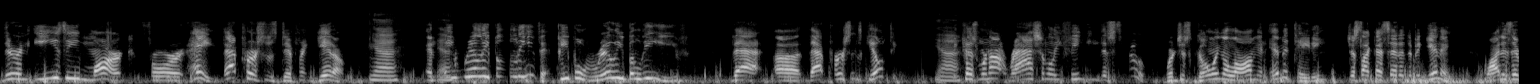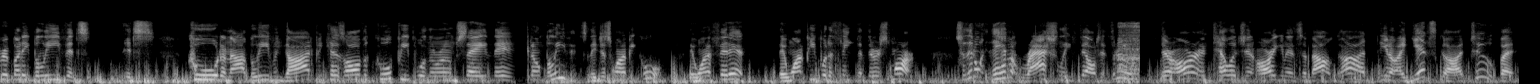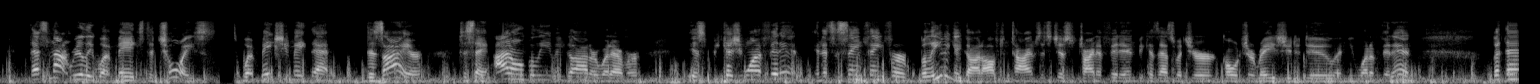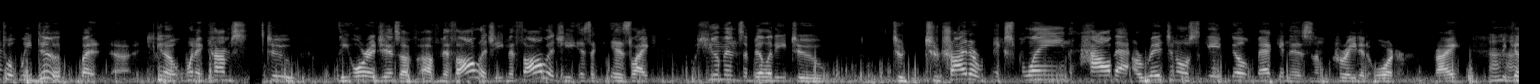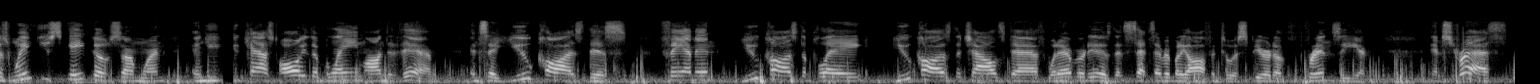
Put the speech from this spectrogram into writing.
they're an easy mark for, hey, that person's different, get them. Yeah. And yeah. they really believe it. People really believe that uh, that person's guilty. Yeah. Because we're not rationally thinking this through. We're just going along and imitating, just like I said at the beginning. Why does everybody believe it's it's cool to not believe in God because all the cool people in the room say they don't believe it. So they just want to be cool. They want to fit in. They want people to think that they're smart. So they don't they haven't rationally felt it through. There are intelligent arguments about God, you know, against God too, but that's not really what makes the choice. What makes you make that desire to say I don't believe in God or whatever is because you want to fit in. And it's the same thing for believing in God oftentimes. It's just trying to fit in because that's what your culture raised you to do and you want to fit in. But that's what we do. But, uh, you know, when it comes to the origins of, of mythology, mythology is, a, is like humans' ability to to to try to explain how that original scapegoat mechanism created order, right? Uh-huh. Because when you scapegoat someone and you, you cast all the blame onto them and say you caused this famine, you caused the plague, you caused the child's death, whatever it is that sets everybody off into a spirit of frenzy and, and stress,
